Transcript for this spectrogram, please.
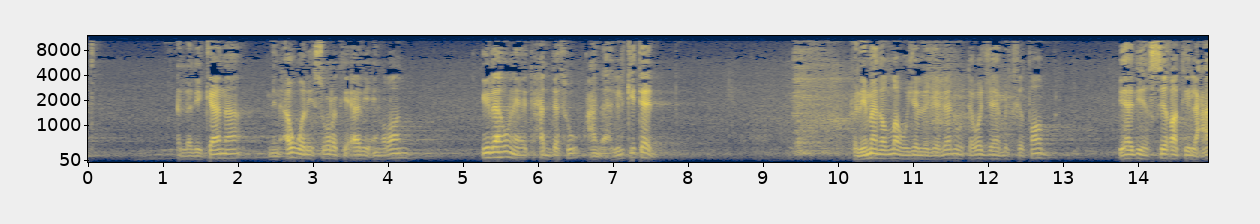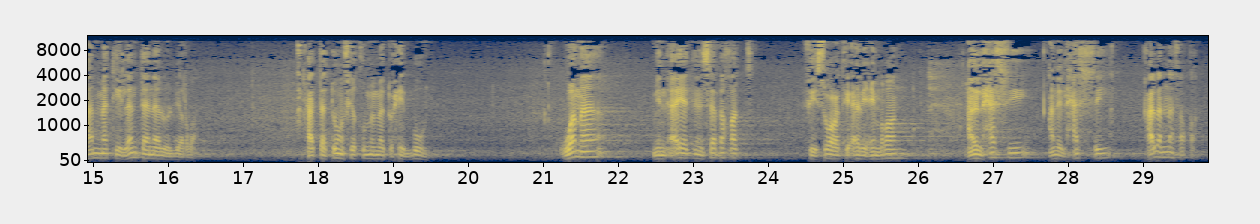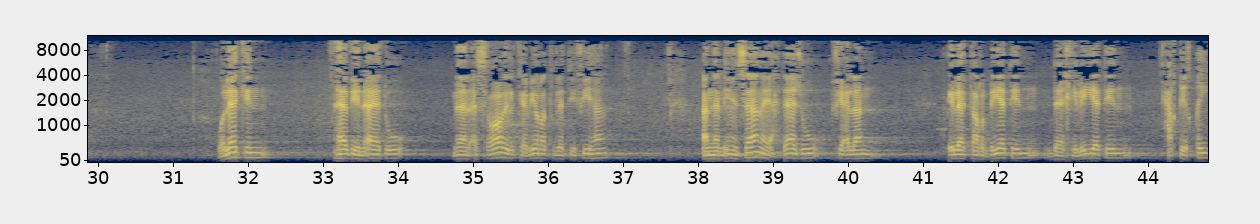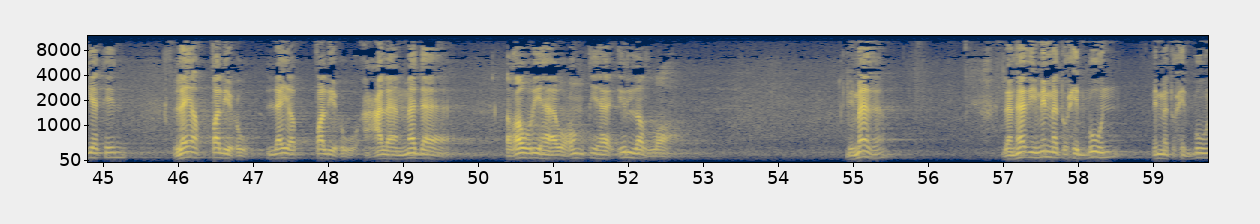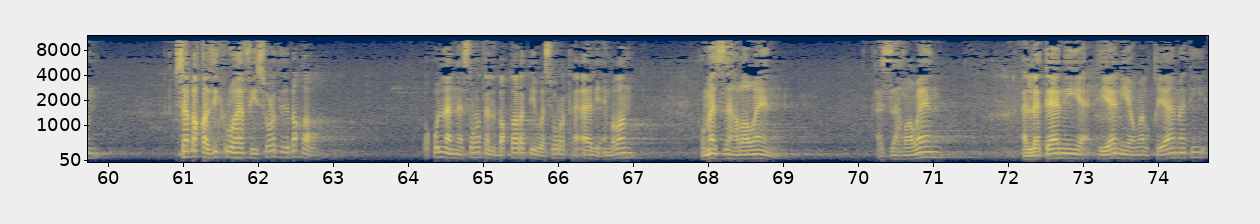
الذي كان من أول سورة آل عمران إلى هنا يتحدث عن أهل الكتاب. فلماذا الله جل جلاله توجه بالخطاب بهذه الصيغة العامة لن تنالوا البر حتى تنفقوا مما تحبون؟ وما من آية سبقت في سورة آل عمران عن الحث عن الحث على النفقة. ولكن هذه الآية من الأسرار الكبيرة التي فيها أن الإنسان يحتاج فعلا إلى تربية داخلية حقيقية لا يطلع لا يطلع على مدى غورها وعمقها إلا الله. لماذا؟ لأن هذه مما تحبون مما تحبون سبق ذكرها في سورة البقرة. وقلنا أن سورة البقرة وسورة آل عمران هما الزهروان الزهروان اللتان يأتيان يوم القيامة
